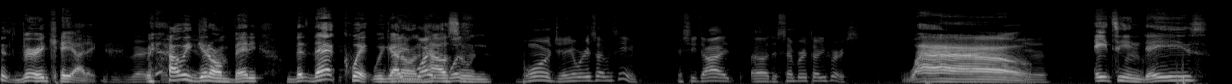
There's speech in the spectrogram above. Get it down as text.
It's very chaotic. is very How we get on Betty but that quick? We got Betty on White how soon? Born January seventeenth, and she died uh, December thirty first. Wow, Yeah, 18 days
